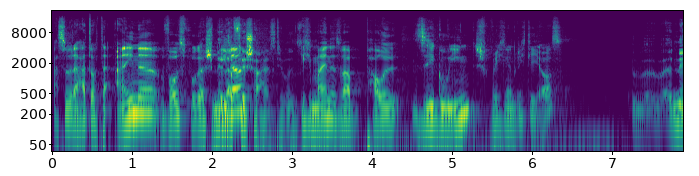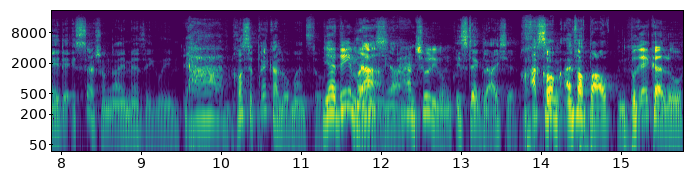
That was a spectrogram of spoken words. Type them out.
Achso, da hat doch der eine Wolfsburger Spieler. Nilla Fischer heißt die übrigens. Ich meine, es war Paul Seguin. Spreche ich den richtig aus? Äh, nee, der ist da schon gar nicht mehr Seguin. Ja, Rosse Breckerlo meinst du? ja, den meine ja, ich. Ja, Ah, Entschuldigung. Ist der gleiche. Ach komm, einfach behaupten. Breckerlo.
